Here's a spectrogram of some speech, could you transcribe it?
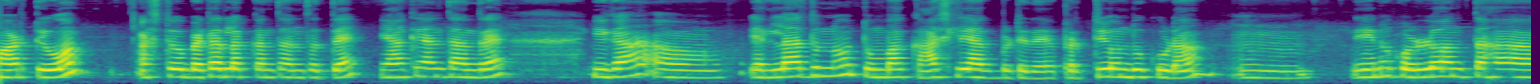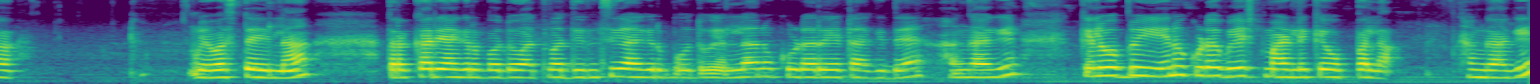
ಮಾಡ್ತೀವೋ ಅಷ್ಟು ಬೆಟರ್ ಲಕ್ ಅಂತ ಅನಿಸುತ್ತೆ. ಯಾಕೆ ಅಂತ ಅಂದರೆ, ಈಗ ಎಲ್ಲದನ್ನು ತುಂಬ ಕಾಸ್ಟ್ಲಿ ಆಗಿಬಿಟ್ಟಿದೆ. ಪ್ರತಿಯೊಂದು ಕೂಡ ಏನು ಕೊಳ್ಳೋ ಅಂತಹ ವ್ಯವಸ್ಥೆ ಇಲ್ಲ. ತರಕಾರಿ ಆಗಿರ್ಬೋದು ಅಥವಾ ದಿನಸಿ ಆಗಿರ್ಬೋದು ಎಲ್ಲನೂ ಕೂಡ ರೇಟ್ ಆಗಿದೆ. ಹಾಗಾಗಿ ಕೆಲವೊಬ್ಬರು ಏನೂ ಕೂಡ ವೇಸ್ಟ್ ಮಾಡಲಿಕ್ಕೆ ಒಪ್ಪಲ್ಲ. ಹಾಗಾಗಿ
